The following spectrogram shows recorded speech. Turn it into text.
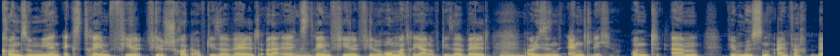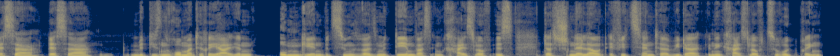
konsumieren extrem viel, viel Schrott auf dieser Welt oder mhm. extrem viel, viel Rohmaterial auf dieser Welt, mhm. aber die sind endlich. Und ähm, wir müssen einfach besser, besser mit diesen Rohmaterialien umgehen, beziehungsweise mit dem, was im Kreislauf ist, das schneller und effizienter wieder in den Kreislauf zurückbringen.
